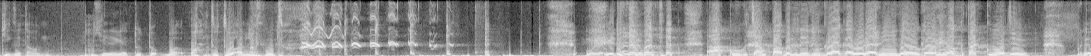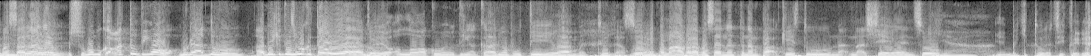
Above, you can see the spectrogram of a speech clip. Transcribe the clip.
3 tahun. Dia yang tutup ba- Tutup lampu tu Aku campak benda juga kat budak ni tau. Kau ni aku takut je. Budak Masalahnya Semua buka mata tengok Budak tu. Habis kita semua ketawa lah. Macam, Ya Allah aku tinggalkan harimau putih lah. Betul lah So minta maaf lah Pasal nak ternampak Kes tu nak nak share kan. So Ya. Ya begitulah cerita dia.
